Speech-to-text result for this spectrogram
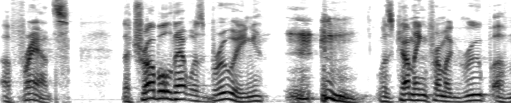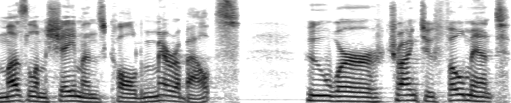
of France. The trouble that was brewing was coming from a group of Muslim shamans called marabouts who were trying to foment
